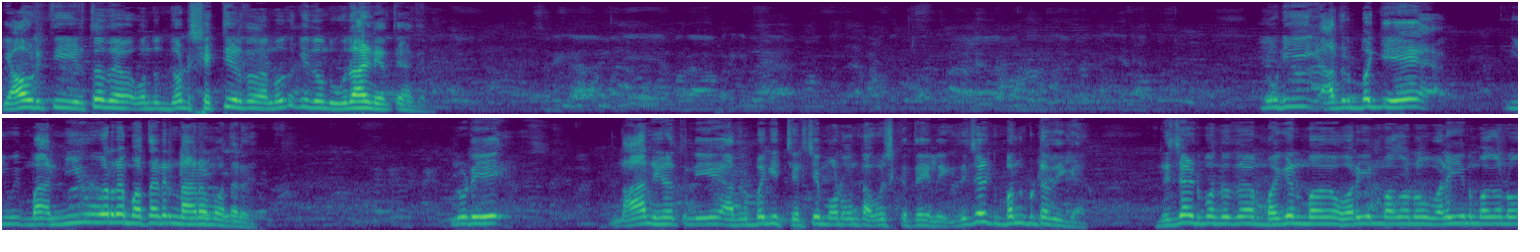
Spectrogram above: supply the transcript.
ಯಾವ ರೀತಿ ಇರ್ತದೆ, ಒಂದು ದೊಡ್ಡ ಶಕ್ತಿ ಇರ್ತದೆ ಅನ್ನೋದಕ್ಕೆ ಇದೊಂದು ಉದಾಹರಣೆ ಅಂತ ಹೇಳ್ತೀನಿ. ನೋಡಿ, ಅದ್ರ ಬಗ್ಗೆ ನೀವು ನೀವು ನೀವರ ಮಾತಾಡಿದ್ರೆ ನಾನೇ ಮಾತಾಡಿದೆ. ನೋಡಿ, ನಾನು ಹೇಳ್ತೀನಿ, ಅದ್ರ ಬಗ್ಗೆ ಚರ್ಚೆ ಮಾಡುವಂಥ ಅವಶ್ಯಕತೆ ಇಲ್ಲ. ರಿಸಲ್ಟ್ ಬಂದ್ಬಿಟ್ಟದ ಈಗ. ರಿಸಲ್ಟ್ ಬಂದದ, ಮಗಿನ ಮಗ, ಹೊರಗಿನ ಮಗನು, ಒಳಗಿನ ಮಗನು,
